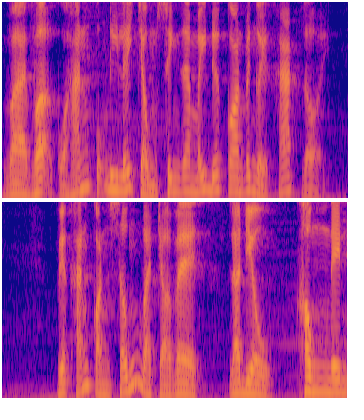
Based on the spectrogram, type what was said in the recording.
Và vợ của hắn cũng đi lấy chồng sinh ra mấy đứa con với người khác rồi. Việc hắn còn sống và trở về là điều không nên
